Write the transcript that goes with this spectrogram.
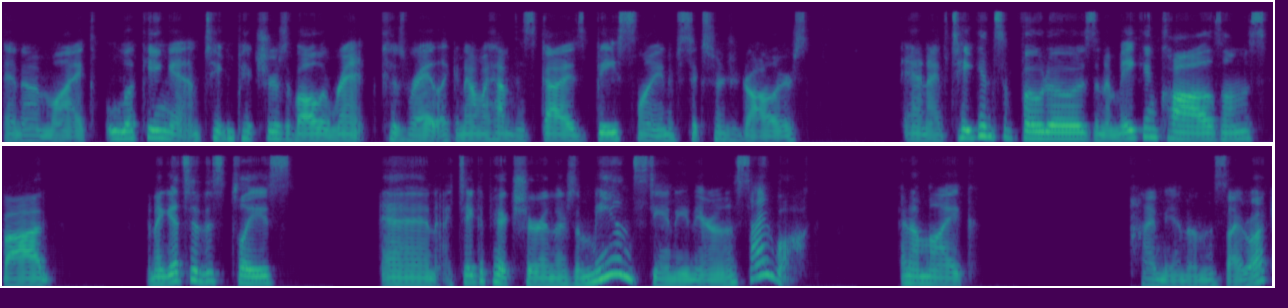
and I'm like looking at, I'm taking pictures of all the rent because, right, like now I have this guy's baseline of $600 and I've taken some photos and I'm making calls on the spot. And I get to this place and I take a picture and there's a man standing there on the sidewalk. And I'm like, hi man on the sidewalk,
